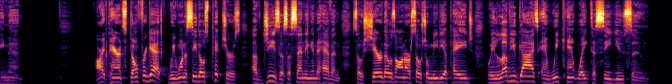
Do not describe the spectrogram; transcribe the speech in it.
Amen. All right, parents, don't forget, we want to see those pictures of Jesus ascending into heaven. So share those on our social media page. We love you guys, and we can't wait to see you soon.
